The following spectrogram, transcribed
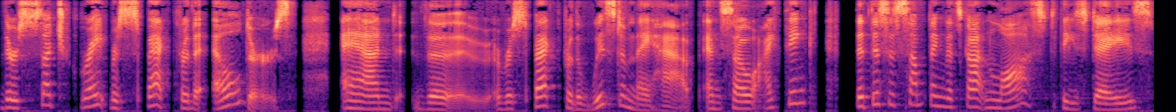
there's such great respect for the elders and the respect for the wisdom they have. And so I think that this is something that's gotten lost these days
